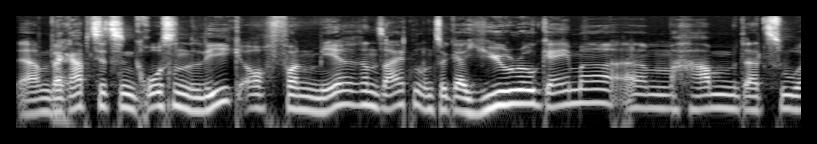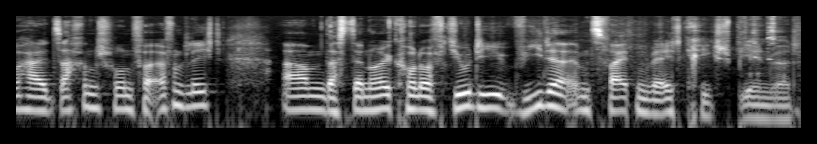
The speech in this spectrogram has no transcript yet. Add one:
Ähm, da gab es jetzt einen großen Leak auch von mehreren Seiten und sogar Eurogamer ähm, haben dazu halt Sachen schon veröffentlicht, ähm, dass der neue Call of Duty wieder im Zweiten Weltkrieg spielen wird.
